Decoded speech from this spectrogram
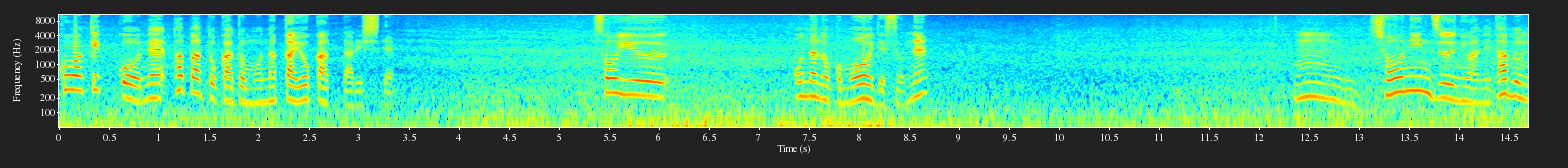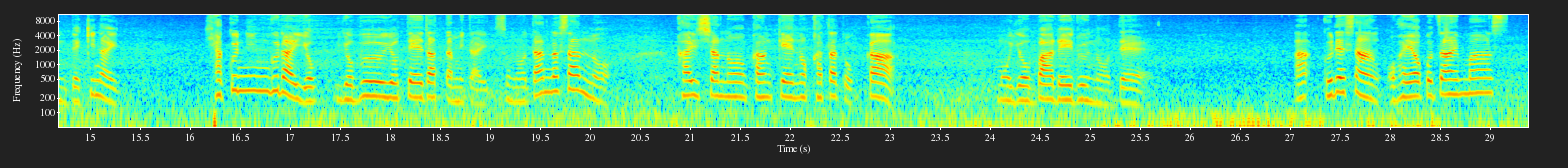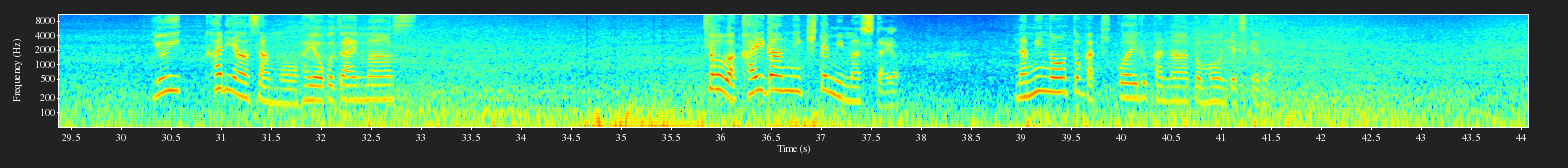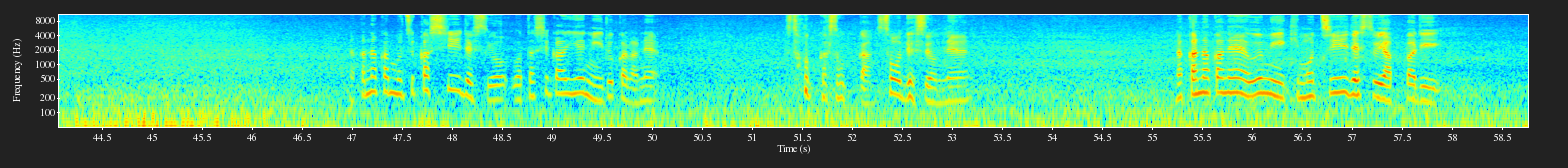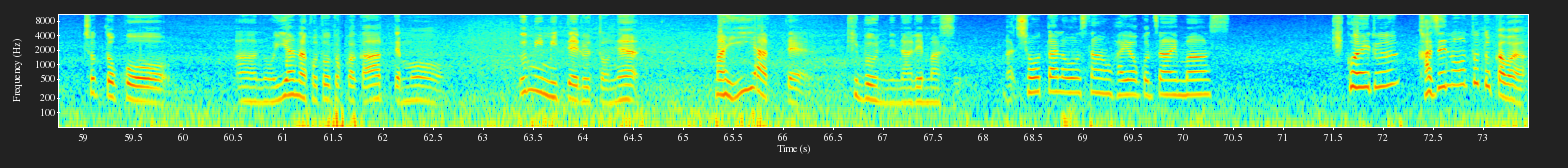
子は結構ねパパとかとも仲良かったりしてそういう女の子も多いですよね。うん少人数にはね多分できない。100人ぐらい呼ぶ予定だったみたい。その旦那さんの会社の関係の方とかも呼ばれるので。あグレさんおはようございます。ゆいかりやんさんもおはようございます。今日は海岸に来てみましたよ。波の音が聞こえるかなと思うんですけど。なかなか難しいですよ。私が家にいるからね。そっかそっか。そうですよね。なかなかね海気持ちいいですやっぱり。ちょっとこうあの嫌なこととかがあっても海見てるとねまあいいやって気分になれます。翔太郎さんおはようございます。聞こえる？風の音とかは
